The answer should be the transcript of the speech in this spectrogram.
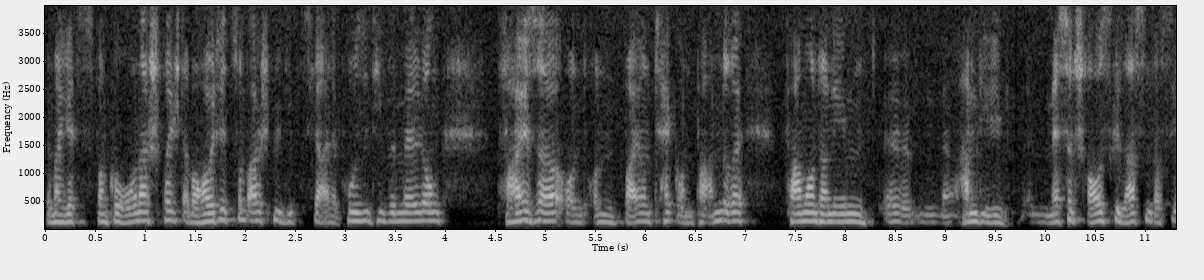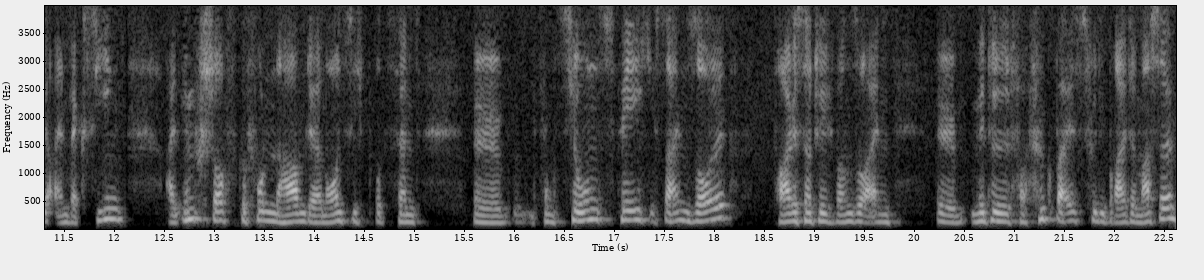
wenn man jetzt von Corona spricht. Aber heute zum Beispiel gibt es ja eine positive Meldung. Pfizer und, und BioNTech und ein paar andere Pharmaunternehmen äh, haben die Message rausgelassen, dass sie ein Vakzin einen Impfstoff gefunden haben, der 90 Prozent äh, funktionsfähig sein soll. Frage ist natürlich, wann so ein äh, Mittel verfügbar ist für die breite Masse.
